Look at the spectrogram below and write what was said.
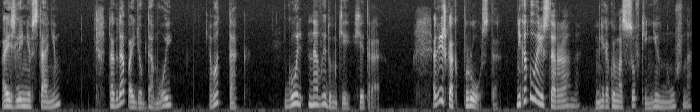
а если не встанем, тогда пойдем домой. Вот так. Голь на выдумке хитра. Вот видишь, как просто. Никакого ресторана, никакой массовки не нужно.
